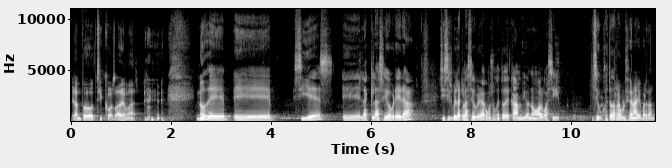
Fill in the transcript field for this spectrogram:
eran todos chicos además, ¿no? de eh, si es eh, la clase obrera, si sirve la clase obrera como sujeto de cambio, ¿no? algo así. Sujeto revolucionario, perdón.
